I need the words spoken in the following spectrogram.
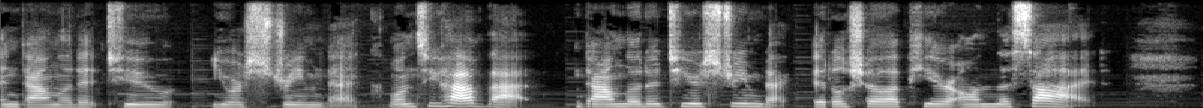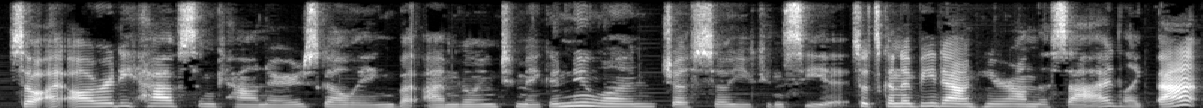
and download it to your Stream Deck. Once you have that downloaded to your Stream Deck, it'll show up here on the side. So I already have some counters going, but I'm going to make a new one just so you can see it. So it's going to be down here on the side like that.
